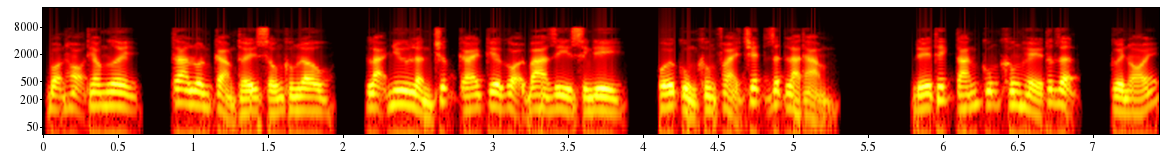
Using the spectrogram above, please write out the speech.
bọn họ theo ngươi, ta luôn cảm thấy sống không lâu, lại như lần trước cái kia gọi ba di sinh đi, cuối cùng không phải chết rất là thảm. Đế thích tán cũng không hề tức giận, cười nói,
